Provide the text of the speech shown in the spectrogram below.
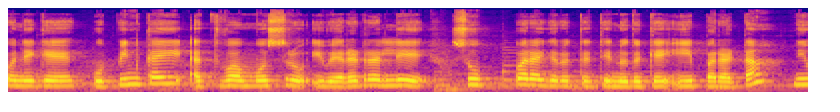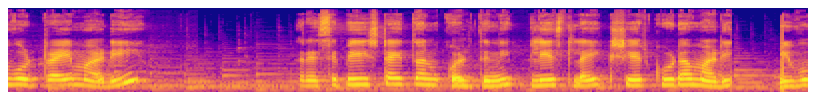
ಕೊನೆಗೆ ಉಪ್ಪಿನಕಾಯಿ ಅಥವಾ ಮೊಸರು ಇವೆರಡರಲ್ಲಿ ಸೂಪರಾಗಿರುತ್ತೆ ತಿನ್ನೋದಕ್ಕೆ ಈ ಪರೋಟ ನೀವು ಟ್ರೈ ಮಾಡಿ. ರೆಸಿಪಿ ಇಷ್ಟ ಆಯಿತು ಅಂದ್ಕೊಳ್ತೀನಿ ಪ್ಲೀಸ್ ಲೈಕ್ ಶೇರ್ ಕೂಡ ಮಾಡಿ. ನೀವು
